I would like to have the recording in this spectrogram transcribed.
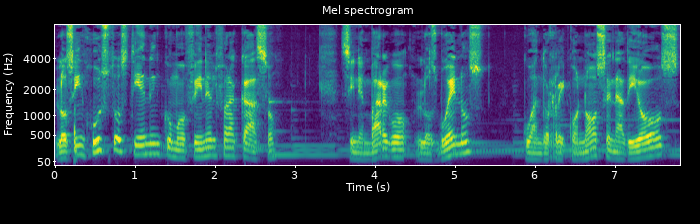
Los injustos tienen como fin el fracaso, sin embargo los buenos, cuando reconocen a Dios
